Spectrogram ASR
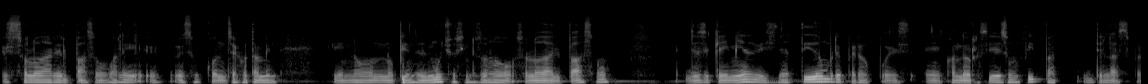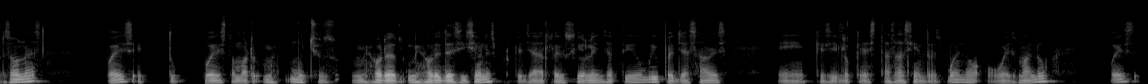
es solo dar el paso, ¿vale? Es un consejo también que no, no pienses mucho, sino solo, solo dar el paso. Yo sé que hay miedo y incertidumbre, pero pues eh, cuando recibes un feedback de las personas, pues eh, puedes tomar muchos mejores, mejores decisiones porque ya recibido la incertidumbre y pues ya sabes eh, que si lo que estás haciendo es bueno o es malo, pues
